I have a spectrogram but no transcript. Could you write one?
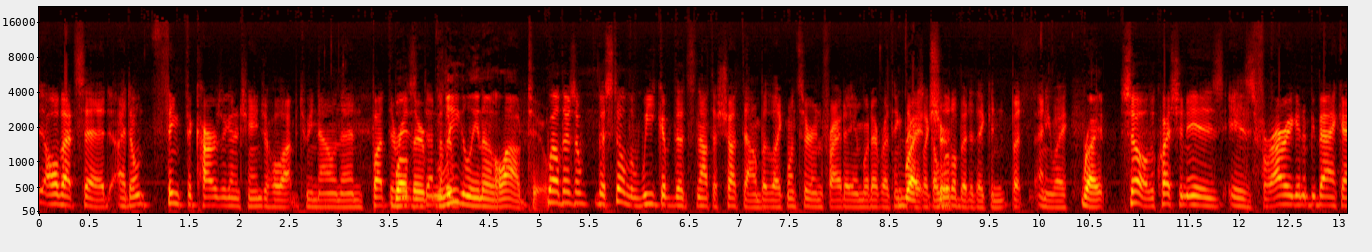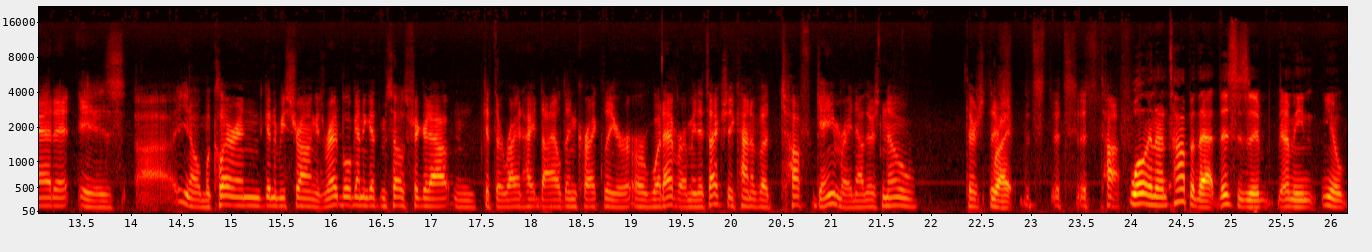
uh, all that said, I don't think the cars are going to change a whole lot between now and then. But there well, is they're another- legally not allowed to. Well, there's a there's still the week of that's not the shutdown, but like once they're in Friday and whatever, I think Right, there's like sure. a little bit of they can. But anyway, right. so the question is: Is Ferrari going to be back at it? Is uh, you know McLaren going to be strong? Is Red Bull going to get themselves figured out and get their ride height dialed in correctly, or, or whatever? I mean, it's actually kind of a tough game right now. There's no, there's, there's Right. It's it's it's tough. Well, and on top of that, this is a. I mean, you know,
